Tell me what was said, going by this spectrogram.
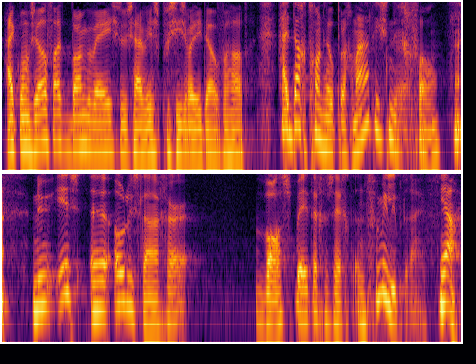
hij kwam zelf uit het bankwezen, dus hij wist precies waar hij het over had. Hij dacht gewoon heel pragmatisch in dit geval. Ja. Nu is eh, Olieslager, was beter gezegd, een familiebedrijf. ja,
